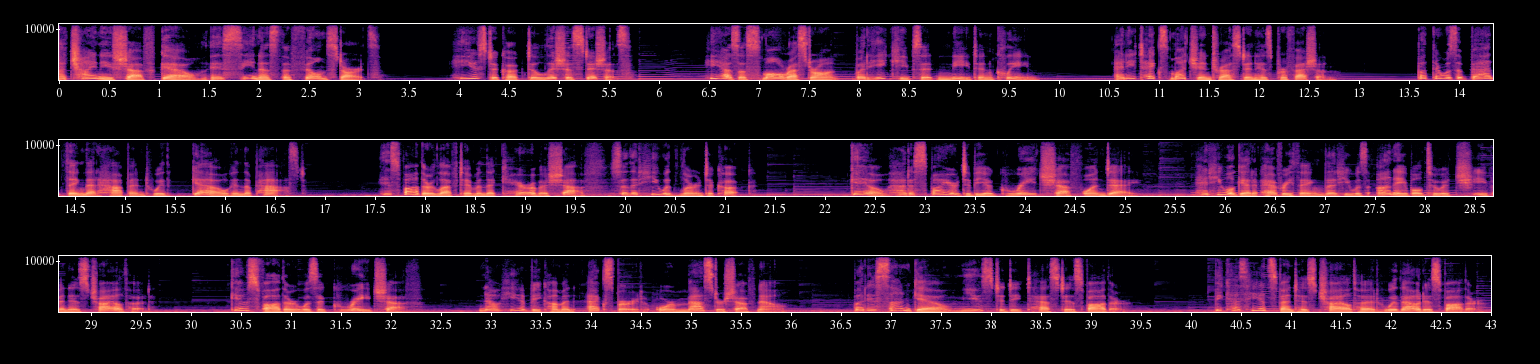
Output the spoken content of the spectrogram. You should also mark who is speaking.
Speaker 1: A Chinese chef, Gao, is seen as the film starts. He used to cook delicious dishes. He has a small restaurant, but he keeps it neat and clean. And he takes much interest in his profession. But there was a bad thing that happened with Gao in the past. His father left him in the care of a chef so that he would learn to cook. Gao had aspired to be a great chef one day, and he will get everything that he was unable to achieve in his childhood. Gao's father was a great chef. Now he had become an expert or master chef now. But his son Gao used to detest his father because he had spent his childhood without his father.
